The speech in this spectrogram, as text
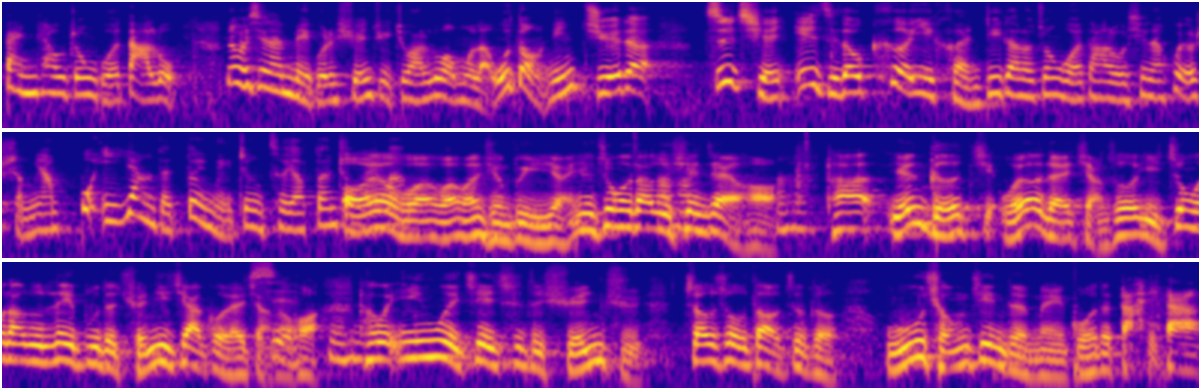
单挑中国大陆。那么现在美国的选举就要落幕了，吴董，您觉得？之前一直都刻意很低调的中国大陆，现在会有什么样不一样的对美政策要端出来吗？哦，完完完全不一样，因为中国大陆现在哈，它严格讲，我要来讲说，以中国大陆内部的权力架构来讲的话，它会因为这次的选举遭受到这个无穷尽的美国的打压，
